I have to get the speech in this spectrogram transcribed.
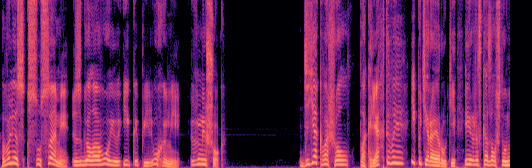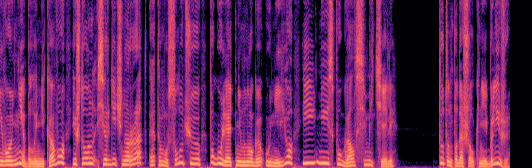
влез с усами, с головою и капелюхами в мешок. Дьяк вошел покряхтывая и потирая руки, и рассказал, что у него не было никого, и что он сердечно рад этому случаю погулять немного у нее и не испугался метели. Тут он подошел к ней ближе,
